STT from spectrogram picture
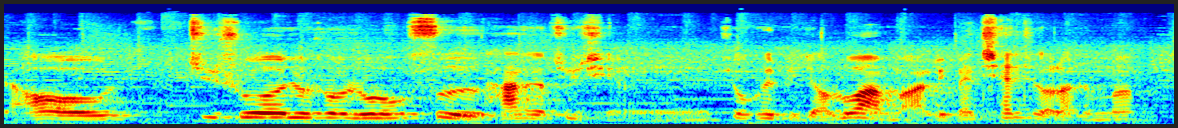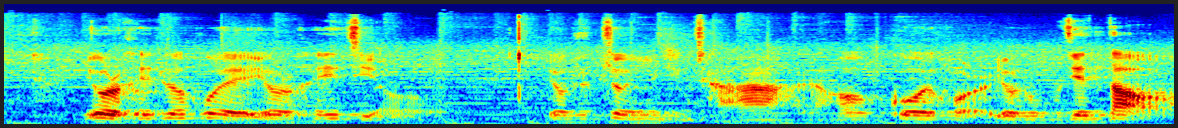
然后据说就是说《如龙四》它那个剧情就会比较乱嘛，里面牵扯了什么，又是黑社会，又是黑警，又是正义警察，然后过一会儿又是无间道，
